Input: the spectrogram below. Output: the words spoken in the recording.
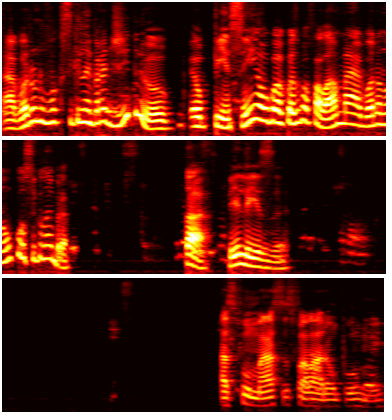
Agora eu não vou conseguir lembrar de jeito nenhum. Eu, eu pensei em alguma coisa pra falar, mas agora eu não consigo lembrar. Tá, beleza. As fumaças falarão por mim.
